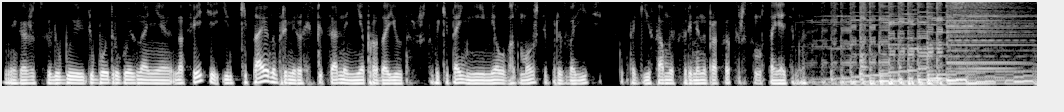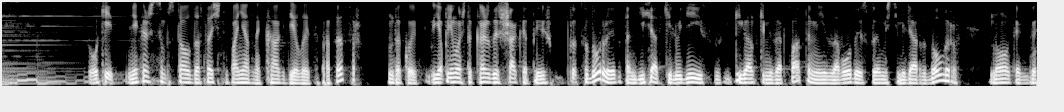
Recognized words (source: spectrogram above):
мне кажется, любые, любое другое знание на свете. И Китаю, например, их специально не продают, чтобы Китай не имел возможности производить такие самые современные процессоры самостоятельно. Окей, мне кажется, стало достаточно понятно, как делается процессор, ну, такой, я понимаю, что каждый шаг этой процедуры, это там десятки людей с гигантскими зарплатами и заводы стоимостью миллиарда долларов, но как бы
